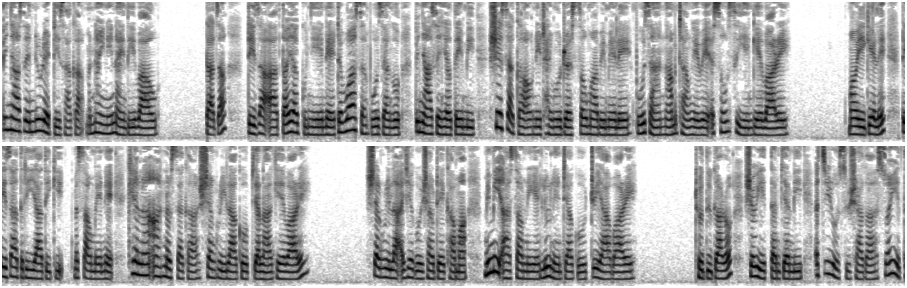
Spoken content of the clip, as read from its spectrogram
ပညာစင်နုတဲ့ဒေစာကမနိုင်နေနိုင်သေးပါဘူး။ ဒါကြောင့်ဒေစာအားတွားရောက်ကူညီနေတဲ့တဘဝဆန်ဘိုးဆန်ကိုပညာစင်ရုပ်သိမ်းပြီးရှေ့ဆက်ကောင်းအောင်နေထိုင်မှုအတွက်ဆုံးမပေးမယ်လေဘိုးဆန်နားမထောင်ခဲ့ပဲအဆုံးစီရင်ခဲ့ပါတယ်။မောင်ရီကလည်းတေဇတရိယာတိကိမဆောင်မဲနဲ့ခင်လန်းအားနှုတ်ဆက်ကရှန်ဂရီလာကိုပြန်လာခဲ့ပါတယ်။ရှရှန်ဂရီလာအရက်ကိုရောက်တဲ့အခါမှာမိမိအားဆောင်နေတဲ့လူလင်တယောက်ကိုတွေ့ရပါတယ်။ထို့သူကတော့ရုပ်ရည်တံပြန်ပြီးအကြည့်တို့ဆူရှာကစွမ်းရည်တ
